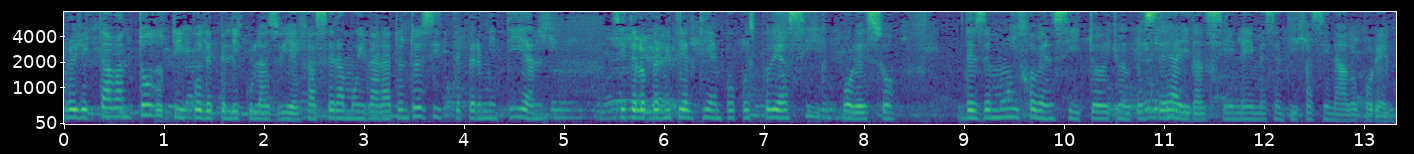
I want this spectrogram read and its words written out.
proyectaban todo tipo de películas viejas, era muy barato, entonces si te permitían, si te lo permitía el tiempo, pues podías ir, por eso desde muy jovencito yo empecé a ir al cine y me sentí fascinado por él.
